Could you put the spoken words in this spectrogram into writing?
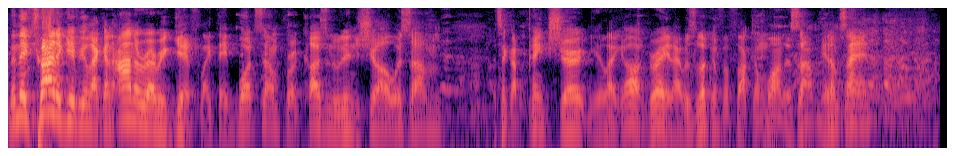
Then they try to give you like an honorary gift, like they bought something for a cousin who didn't show or something. It's like a pink shirt, and you're like, oh, great, I was looking for fucking one or something. You know what I'm saying?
